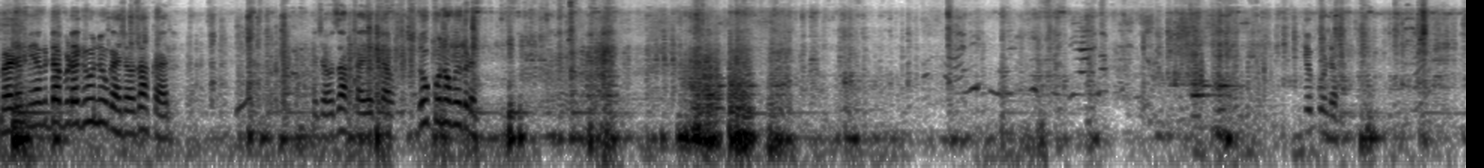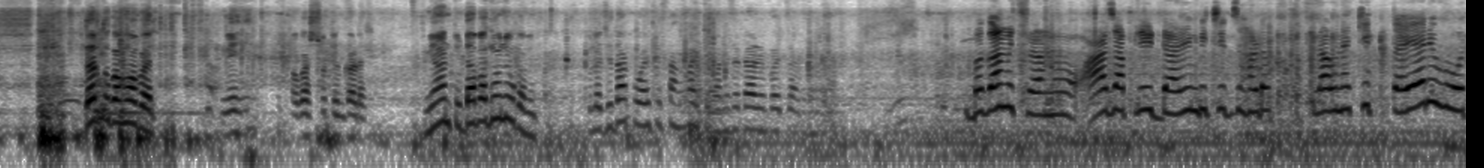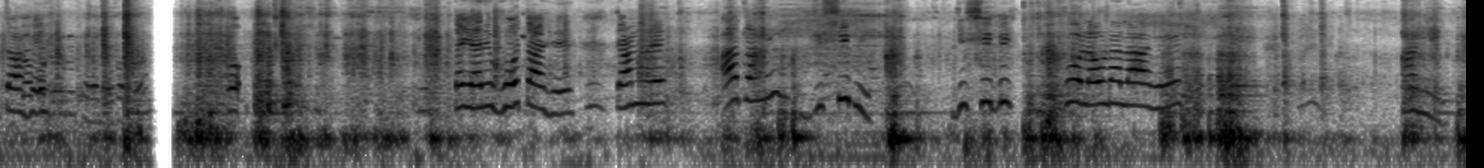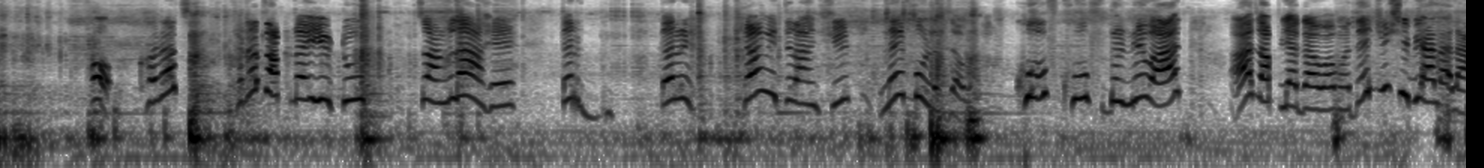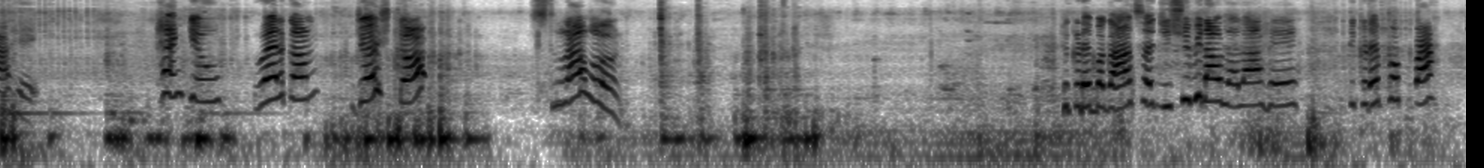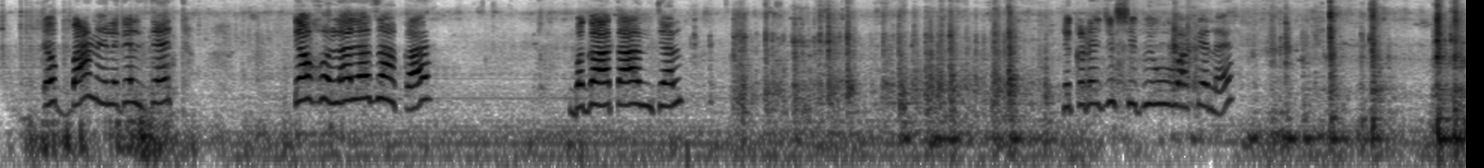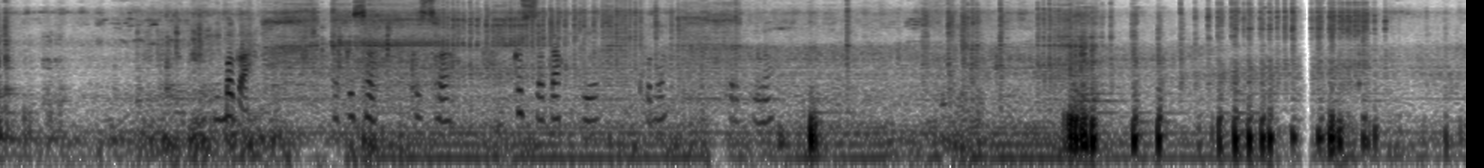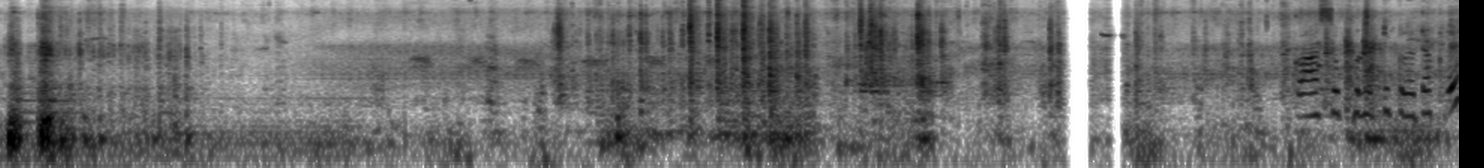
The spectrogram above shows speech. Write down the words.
Madam एक डबडं घेऊन येऊ का ह्याच्यावर झाकायला ह्याच्यावर झाकाय एक दुखू डोकू नको इकडे. कुंड धर तू का मोबाईल? मी अगा शूटिंग काढायचं मी आणतो. डबा घेऊन येऊ का मी? तुला जे दाखवायचं सांग. माहिती मला डाळिंबाचं झाड. बघा मित्रांनो आज आपली डाळिंबीची झाड लावण्याची तयारी होत आहे. हो. तयारी होत आहे. त्यामुळे आज आम्ही जीसीबी जीसीबी बोलावलेला हो आहे. आणि धन्यवाद. आज आपल्या गावामध्ये जीसीबी आलेला आहे. Thank you welcome just Shravan. इकडे बघा असा जीसीबी लावलेला आहे. तिकडे पप्पा डब्बा बाणायला गेलते त्या होलाला झाकार बघा आता आणत्याल इकडे जे सीबी उभा केलाय बघा कसा कसा कसा टाकतो बघा परत का असं खरं तिकडे टाकले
